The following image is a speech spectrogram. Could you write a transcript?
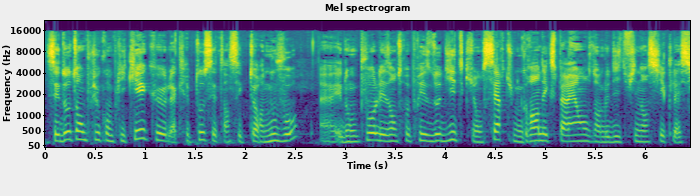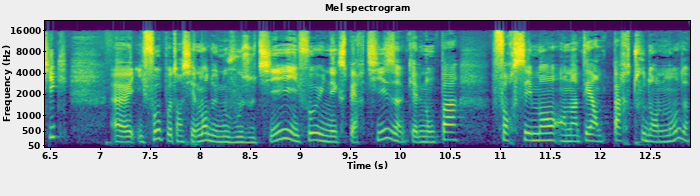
C'est d'autant plus compliqué que la crypto c'est un secteur nouveau et donc pour les entreprises d'audit qui ont certes une grande expérience dans l'audit financier classique, il faut potentiellement de nouveaux outils, il faut une expertise qu'elles n'ont pas forcément en interne partout dans le monde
